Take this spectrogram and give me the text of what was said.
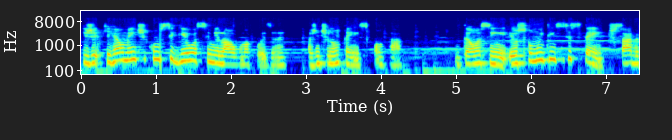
que, que realmente conseguiu assimilar alguma coisa, né? A gente não tem esse contato. Então, assim, eu sou muito insistente, sabe?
